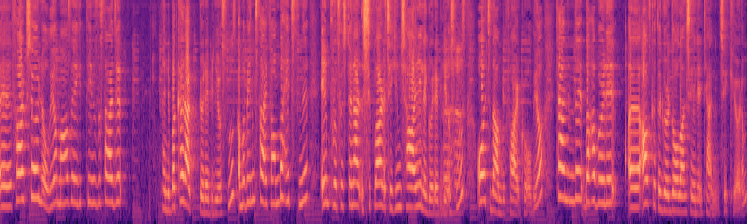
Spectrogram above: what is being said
E, fark şöyle oluyor. Mağazaya gittiğinizde sadece hani bakarak görebiliyorsunuz ama benim sayfamda hepsini en profesyonel ışıklarla çekilmiş haliyle görebiliyorsunuz. O açıdan bir farkı oluyor. Kendim de daha böyle e, alt kategoride olan şeyleri kendim çekiyorum.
